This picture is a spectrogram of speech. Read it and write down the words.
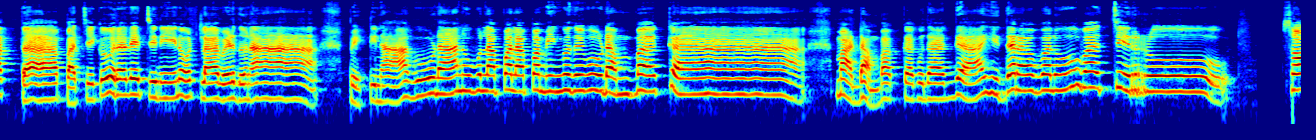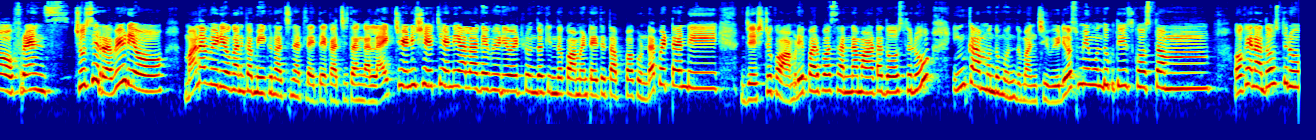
అత్త పచ్చి కూర తెచ్చి నీ నోట్లా పెడుదునా పెట్టినా కూడా నువ్వు లప్ప లప్ప మింగుది డంబక్క. మా డంబక్కకు దగ్గ ఇద్దరవ్వలు వచ్చిర్రు. సో ఫ్రెండ్స్ చూసిర్రా వీడియో. మన వీడియో కనుక మీకు నచ్చినట్లయితే ఖచ్చితంగా లైక్ చేయండి షేర్ చేయండి. అలాగే వీడియో ఎట్లుందో కింద కామెంట్ అయితే తప్పకుండా పెట్టండి. జస్ట్ కామెడీ పర్పస్ అన్నమాట దోస్తులు. ఇంకా ముందు ముందు మంచి వీడియోస్ మీ ముందుకు తీసుకొస్తాం. ఓకేనా దోస్తులు?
